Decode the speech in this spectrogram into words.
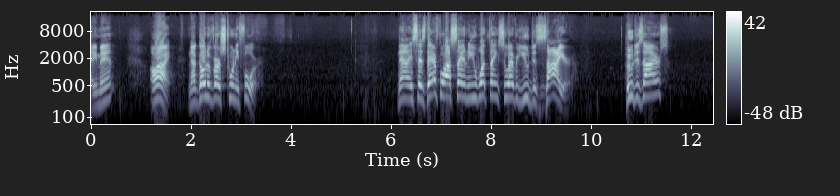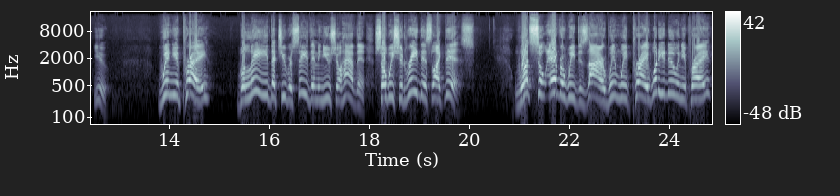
Amen? All right. Now go to verse 24. Now it says, Therefore I say unto you, what things soever you desire. Who desires? You. When you pray, believe that you receive them and you shall have them. So we should read this like this Whatsoever we desire when we pray, what do you do when you pray?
